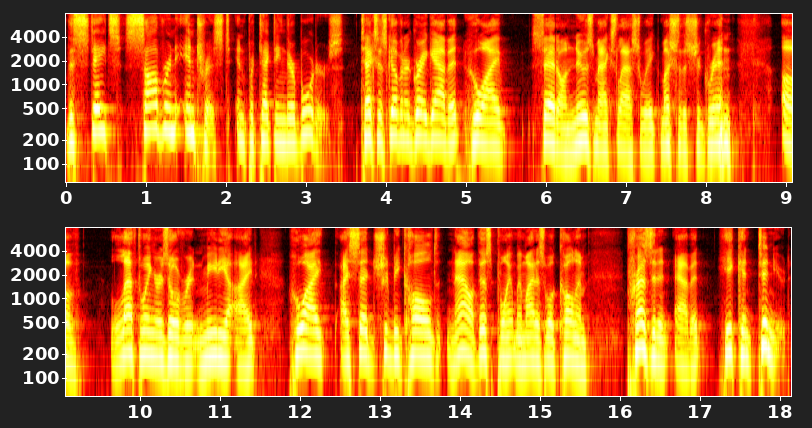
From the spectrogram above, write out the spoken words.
the state's sovereign interest in protecting their borders. Texas Governor Greg Abbott, who I said on Newsmax last week, much to the chagrin of left wingers over at Mediaite, who I, I said should be called now at this point, we might as well call him President Abbott, he continued.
